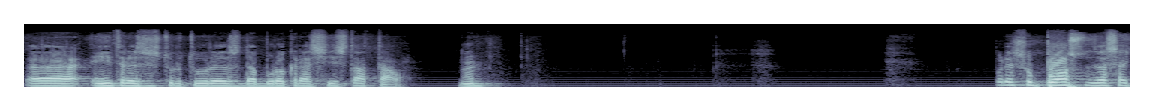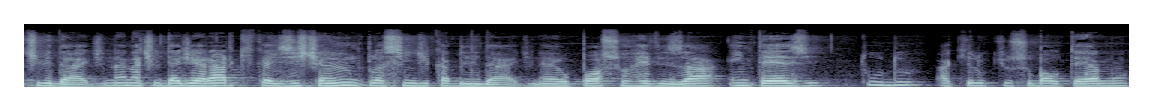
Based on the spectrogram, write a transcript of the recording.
uh, entre as estruturas da burocracia estatal. Né? pressupostos dessa atividade. Né? Na atividade hierárquica existe a ampla sindicabilidade. Né? Eu posso revisar, em tese, tudo aquilo que o subalterno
